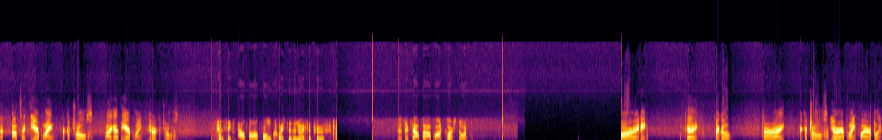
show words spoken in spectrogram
Uh, I'll take the airplane. Your controls. I got the airplane. Your controls. 26 Alpha Alpha on course to the north approved. 26 Alpha Alpha on course north. Alrighty. Okay. To go. All right. My controls. Your airplane. My airplane.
